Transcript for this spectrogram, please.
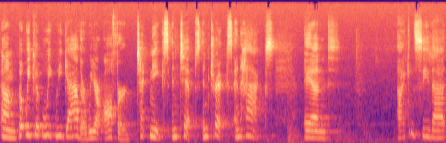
Um, but we, could, we, we gather, we are offered techniques and tips and tricks and hacks. And I can see that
